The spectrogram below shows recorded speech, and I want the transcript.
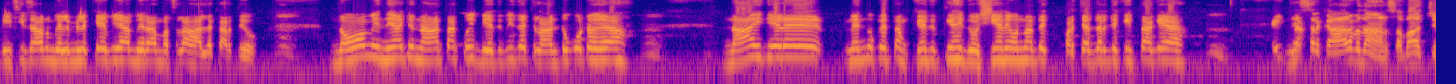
ਡੀਸੀ ਸਾਹਿਬ ਨੂੰ ਮਿਲ-ਮਿਲ ਕੇ ਵੀ ਆ ਮੇਰਾ ਮਸਲਾ ਹੱਲ ਕਰ ਦਿਓ। 9 ਮਹੀਨਿਆਂ 'ਚ ਨਾ ਤਾਂ ਕੋਈ ਬੇਦਬੀ ਦਾ ਚਲਾਨ ਟੁਕਟ ਹੋਇਆ। ਹੂੰ। ਨਾ ਹੀ ਜਿਹੜੇ ਮੈਨੂੰ ਕੋਈ ਧਮਕੀਆਂ ਦਿੱਤੀਆਂ ਸੀ ਦੋਸ਼ੀਆਂ ਨੇ ਉਹਨਾਂ ਤੇ ਪਰਚਾ ਦਰਜ ਕੀਤਾ ਗਿਆ। ਇੱਥੇ ਸਰਕਾਰ ਵਿਧਾਨ ਸਭਾ 'ਚ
